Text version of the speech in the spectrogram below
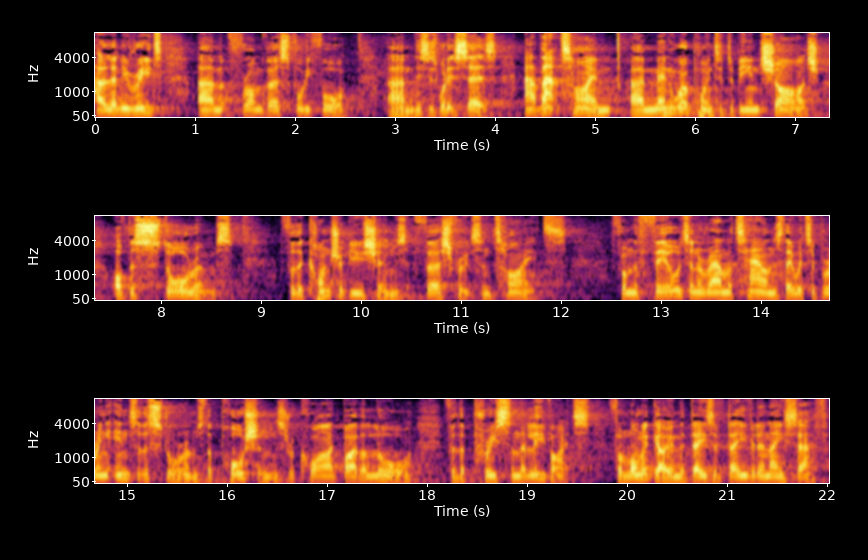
Uh, let me read um, from verse 44. Um, this is what it says. At that time, uh, men were appointed to be in charge of the storerooms for the contributions, first fruits, and tithes. From the fields and around the towns, they were to bring into the storerooms the portions required by the law for the priests and the Levites. For long ago, in the days of David and Asaph,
